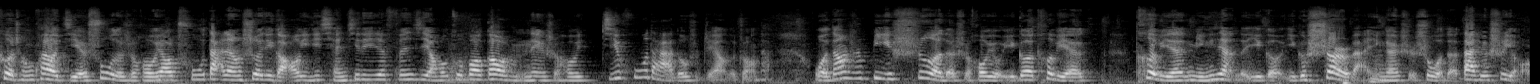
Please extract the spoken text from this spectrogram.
课程快要结束的时候，要出大量设计稿以及前期的一些分析，然后做报告什么。那时候几乎大家都是这样的状态。我当时毕设的时候有一个特别特别明显的一个一个事儿吧，应该是是我的大学室友。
